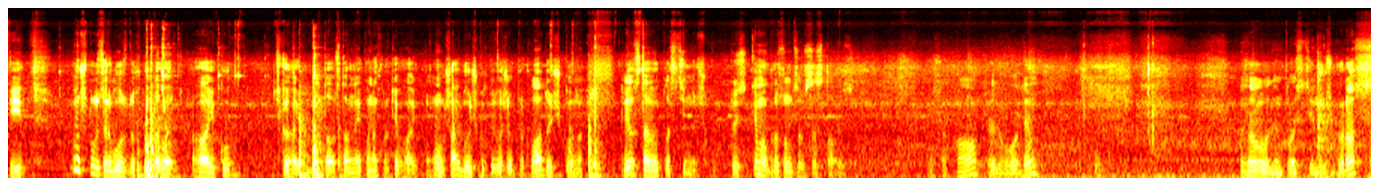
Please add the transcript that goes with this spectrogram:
під ну, штуцер воздух подавати гайку. Чекай, гайку болта встав на яку накрутив гайку. Ну, шайбочку підложив прикладочку ну, і вставив пластиночку. Тобто, яким образом це все. Ось, Ага, підводимо. Заводимо пластиночку. Раз,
